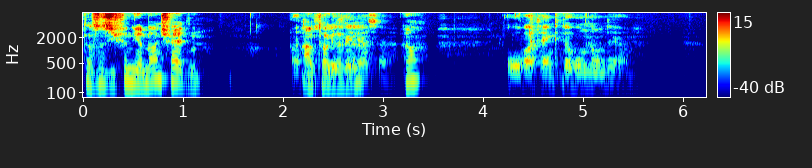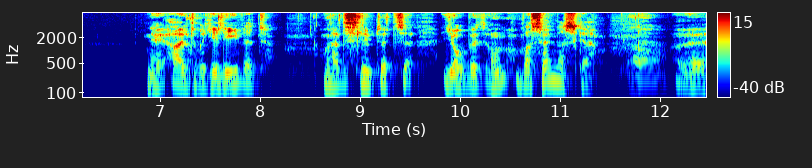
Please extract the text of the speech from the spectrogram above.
De som sich von ihrem Mann scheiden. Att de skulle skilja sig? Ja. Och vad tänkte hon om det? Nej, aldrig i livet. Hon hade slutat jobbet. Hon var sömmerska. Ja. eh,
